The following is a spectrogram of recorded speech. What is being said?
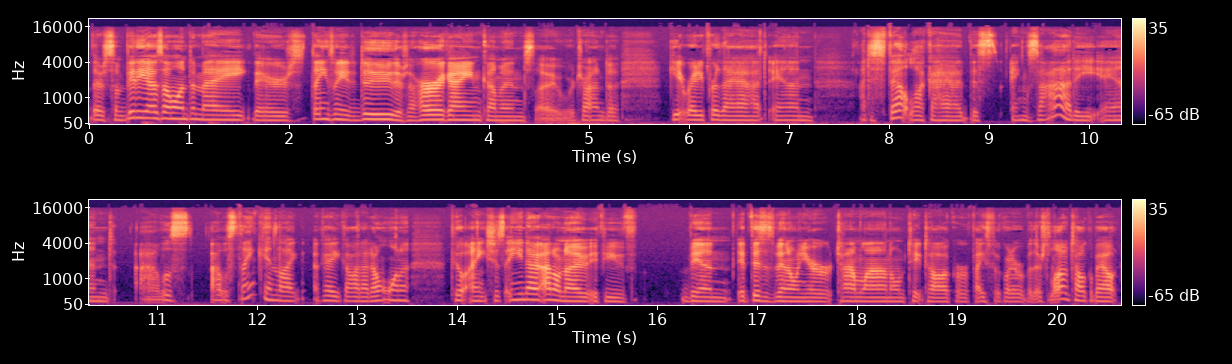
there's some videos I want to make. There's things we need to do. There's a hurricane coming, so we're trying to get ready for that. And I just felt like I had this anxiety, and I was I was thinking like, okay, God, I don't want to feel anxious. And you know, I don't know if you've been if this has been on your timeline on TikTok or Facebook or whatever, but there's a lot of talk about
